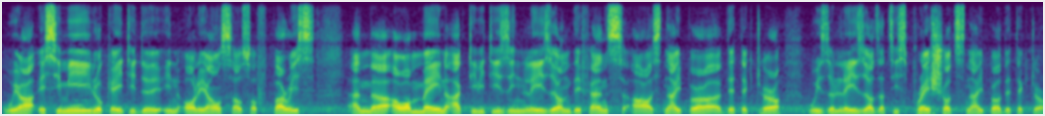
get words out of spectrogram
We are SME located in Orléans, south of Paris and uh, our main activities in laser and defense are sniper detector with a laser that is spray-shot sniper detector.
